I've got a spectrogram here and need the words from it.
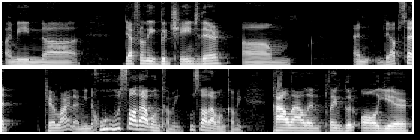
I mean, uh, definitely a good change there. Um, and they upset Carolina. I mean, who, who saw that one coming? Who saw that one coming? Kyle Allen playing good all year.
